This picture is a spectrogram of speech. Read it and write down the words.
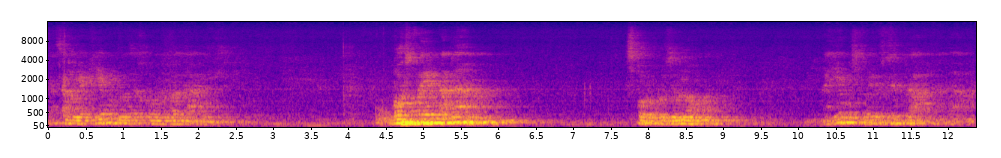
Так само, як Єва була захована в Адамі. Бог створив Адама з поруху земного, а Єву створив з земля Адама.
